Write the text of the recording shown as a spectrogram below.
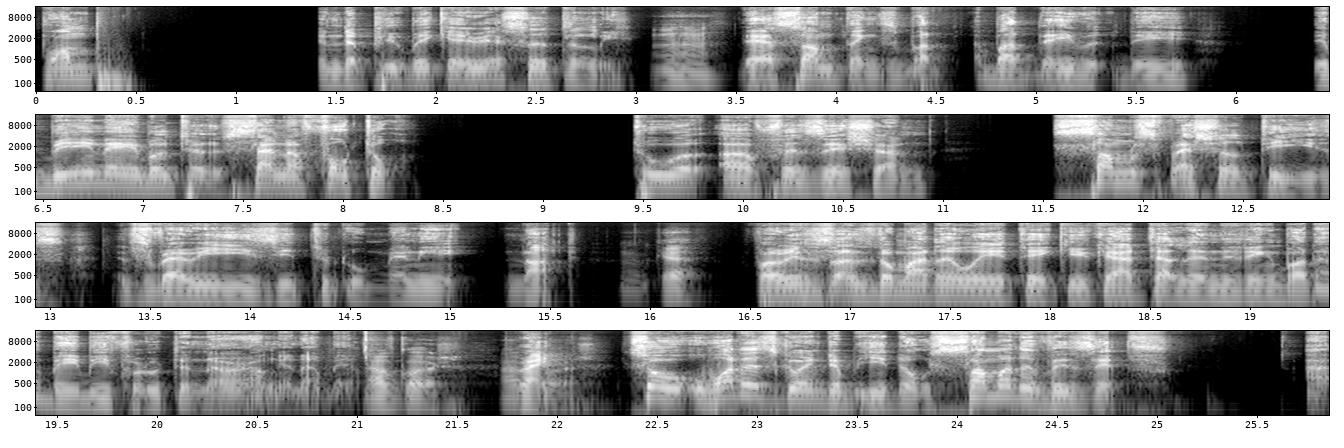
bump in the pubic area? Certainly, Mhm. there are some things, but but the the being able to send a photo to a physician, some specialties, it's very easy to do, many not. Okay. For instance, no matter where you take, you can't tell anything about a baby floating around in a bed. Of course. Of right. course. So, what is going to be though? Some of the visits. Uh,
